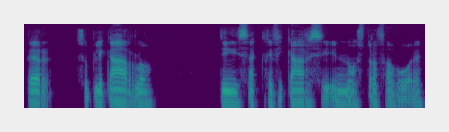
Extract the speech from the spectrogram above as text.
per supplicarlo di sacrificarsi in nostro favore.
